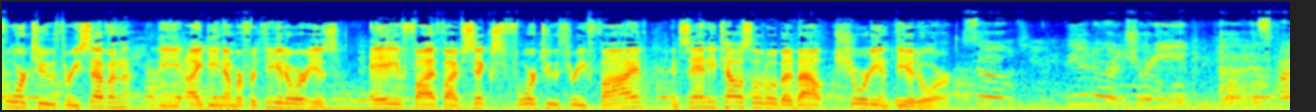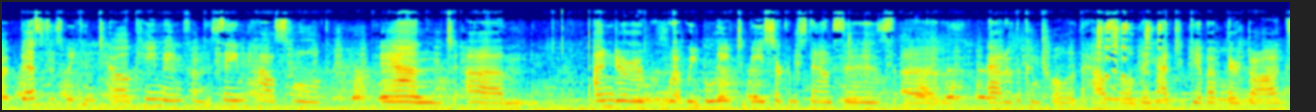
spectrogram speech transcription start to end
4237. The ID number for Theodore is A556 4235. And Sandy, tell us a little bit about Shorty and Theodore. So, Theodore and Shorty, uh, as far best as we can tell, came in from the same household and um, under what we believe to be circumstances uh, out of the control of the household. They had to give up their dogs.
